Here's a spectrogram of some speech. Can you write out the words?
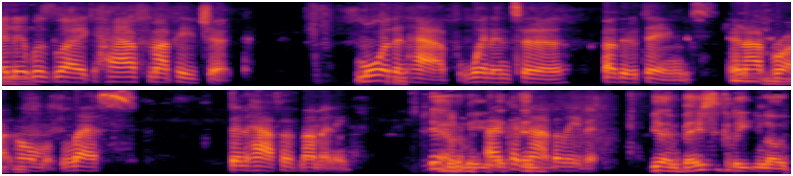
And it Mhm. was like half my paycheck, more than half went into other things. And I brought mm-hmm. home less than half of my money. Yeah, I mean, I could and- not believe it. Yeah, and basically, you know,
